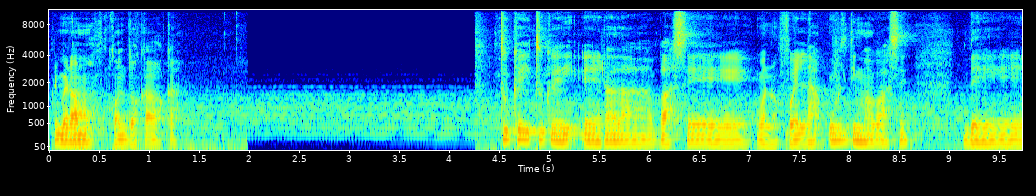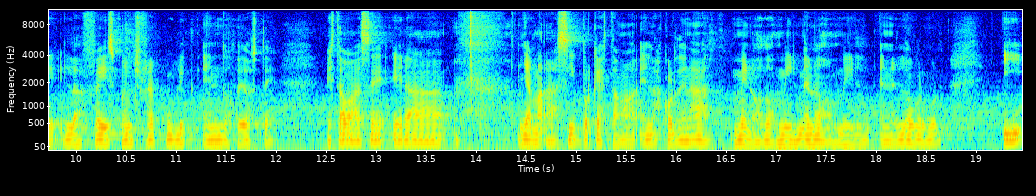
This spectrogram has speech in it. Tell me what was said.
Primero vamos con 2K2K. 2K 2K era la base, bueno, fue la última base de la Face Punch Republic en 2B2T. Esta base era llamada así porque estaba en las coordenadas menos 2000, menos 2000 en el overworld y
